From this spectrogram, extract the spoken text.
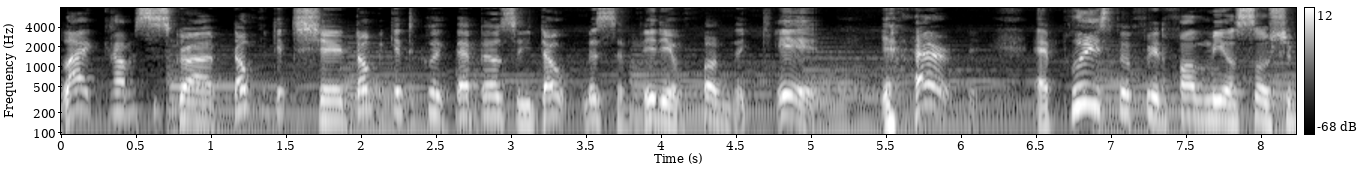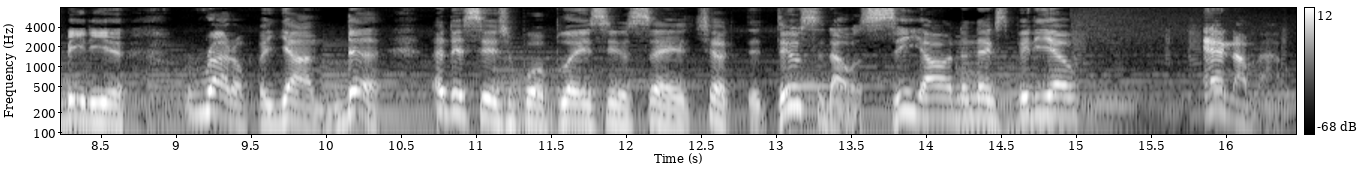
Like, comment, subscribe. Don't forget to share. Don't forget to click that bell so you don't miss a video from the kid. You heard me. And please feel free to follow me on social media right over yonder. And this is your boy Blaze here saying Chuck the Deuce, and I will see y'all in the next video. And I'm out.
